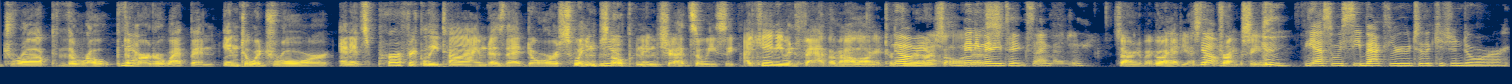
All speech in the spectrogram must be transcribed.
drop the rope, the Yeah. murder weapon, into a drawer, and it's perfectly timed as that door swings Yeah. open and shut. So we see. I can't even fathom how long it took No, to yeah, rehearse all of many this. many takes, I imagine. Sorry, but go ahead. Yes, No. that trunk scene. Yeah, so we see back through to the kitchen door,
